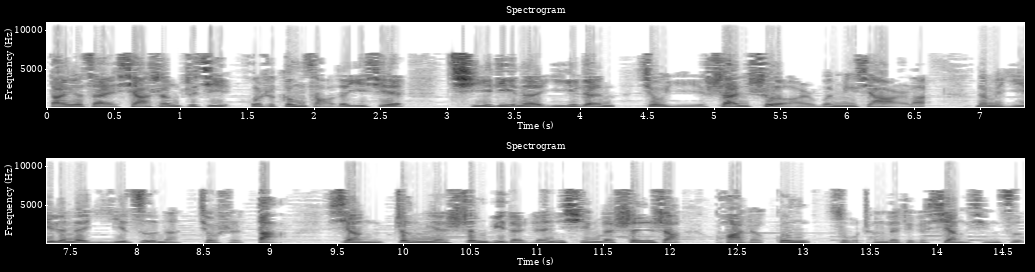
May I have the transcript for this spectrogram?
大约在夏商之际，或是更早的一些齐地呢，夷人就以善射而闻名遐迩了。那么夷人的夷字呢，就是大，像正面伸臂的人形的身上挎着弓组成的这个象形字。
